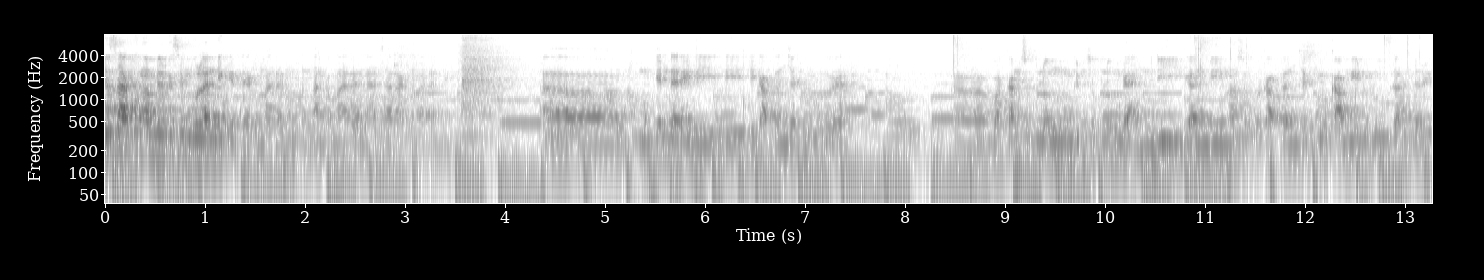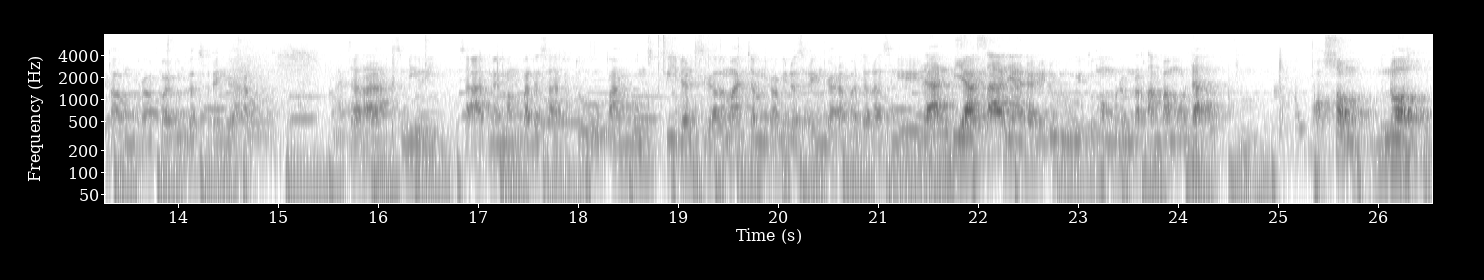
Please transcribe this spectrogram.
bisa aku ngambil kesimpulan dikit ya kemarin tentang kemarin acara kemarin nih. Eh, mungkin dari di di, di Captain Jack dulu ya. Eh, bahkan sebelum mungkin sebelum Gandhi Gandhi masuk ke Captain Jack dulu kami dulu udah dari tahun berapa itu udah sering garap acara sendiri. Saat memang pada saat itu panggung sepi dan segala macam kami udah sering garap acara sendiri. Dan biasanya dari dulu itu memang benar-benar tanpa modal. Kosong nol.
